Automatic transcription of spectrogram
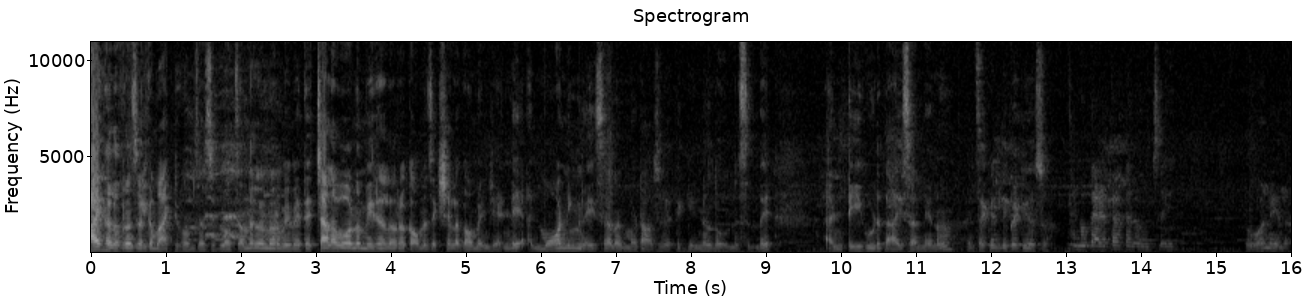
Hi hello friends welcome back to homes us blogs అందరూ ఎలా ఉన్నారు? మేమైతే చాలా బాగున్నాం. మీరు ఎలా ఉన్నారో? కామెంట్ సెక్షన్లో కామెంట్ చేయండి. అండ్ మార్నింగ్ లేసాను అనమాట అసలు అయితే గిన్నెలు తోమిస్తుంది అండ్ టీ కూడా తాగిసాను నేను. అండ్ సెకండ్ టీ పెట్టి వసు నువ్వు నేనా?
